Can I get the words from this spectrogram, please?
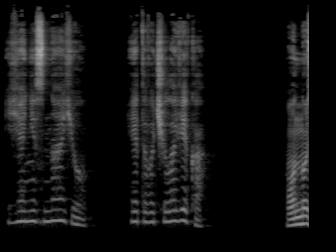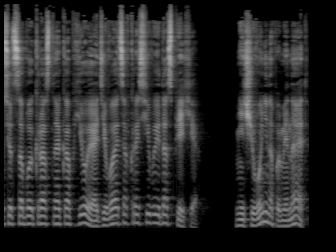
Я не знаю этого человека. Он носит с собой красное копье и одевается в красивые доспехи. Ничего не напоминает?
